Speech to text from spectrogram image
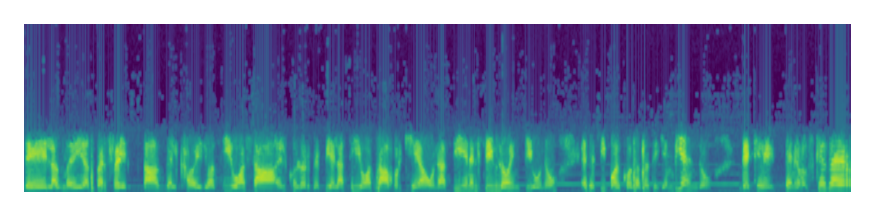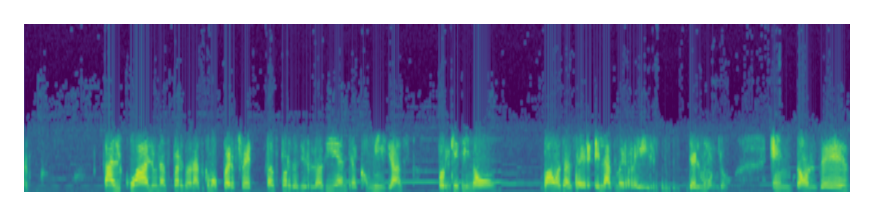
de las medidas perfectas, del cabello así o asá, del color de piel así o asá, porque aún así en el siglo XXI ese tipo de cosas se siguen viendo, de que tenemos que ser tal cual unas personas como perfectas, por decirlo así, entre comillas, porque si no, vamos a ser el hazme reír del mundo. Entonces,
